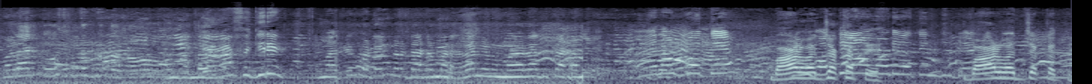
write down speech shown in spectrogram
ಟಾಟಾ ಭಾಳ ವಜ್ಜಕತಿ ಭಾಳ ವಜ್ಜಕತೆ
